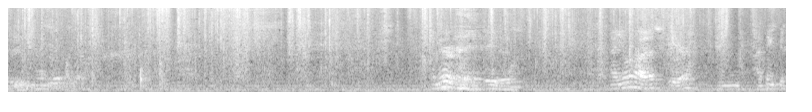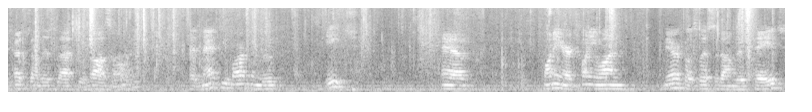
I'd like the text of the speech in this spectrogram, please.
1606. The miracles of Jesus. Now you'll notice here, and I think we touched on this last week also, that Matthew, Mark, and Luke each have 20 or 21 miracles listed on this page.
